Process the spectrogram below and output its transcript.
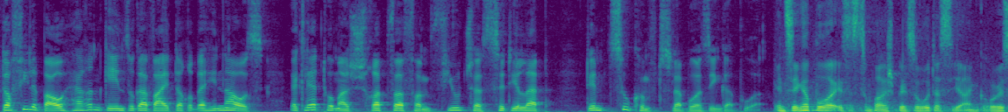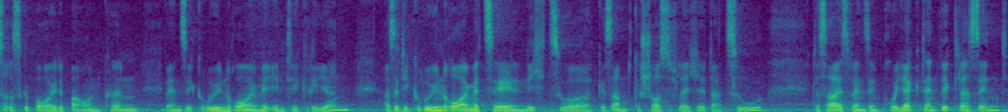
Doch viele Bauherren gehen sogar weit darüber hinaus, erklärt Thomas Schröpfer vom Future City Lab, dem Zukunftslabor Singapur. In Singapur ist es zum Beispiel so, dass Sie ein größeres Gebäude bauen können, wenn Sie Grünräume integrieren. Also die Grünräume zählen nicht zur Gesamtgeschossfläche dazu. Das heißt, wenn Sie ein Projektentwickler sind,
